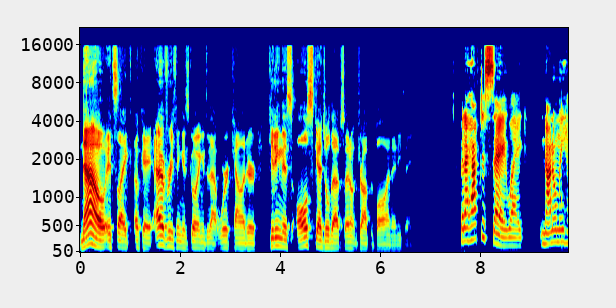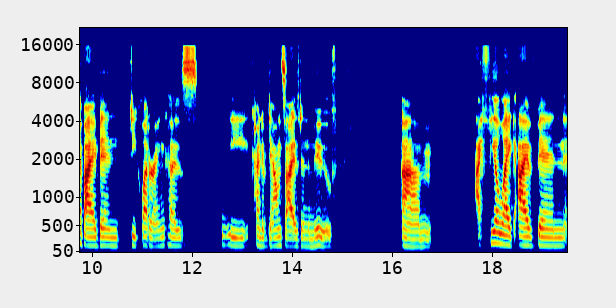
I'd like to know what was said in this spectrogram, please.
Now it's like, okay, everything is going into that work calendar, getting this all scheduled up so I don't drop the ball on anything. But I have to say like not only have I been decluttering cuz we kind of downsized in the move. Um I feel like I've been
